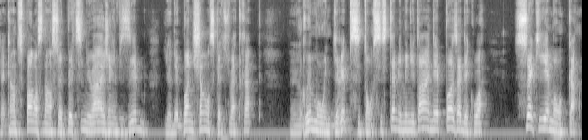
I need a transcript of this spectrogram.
quand tu passes dans ce petit nuage invisible, il y a de bonnes chances que tu attrapes un rhume ou une grippe si ton système immunitaire n'est pas adéquat. Ce qui est mon cas.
